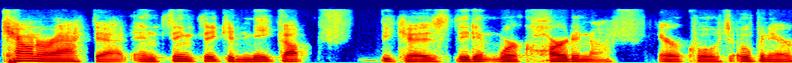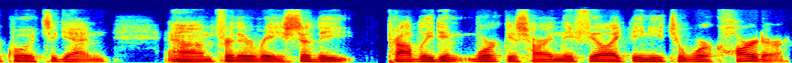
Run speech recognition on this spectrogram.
counteract that and think they can make up because they didn't work hard enough air quotes open air quotes again um, for their race so they probably didn't work as hard and they feel like they need to work harder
